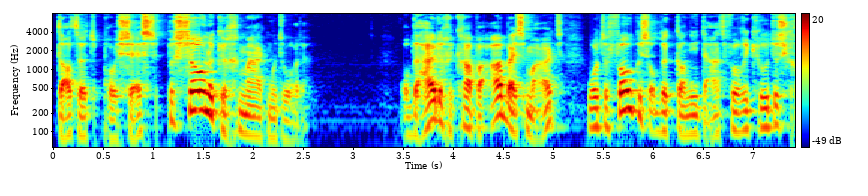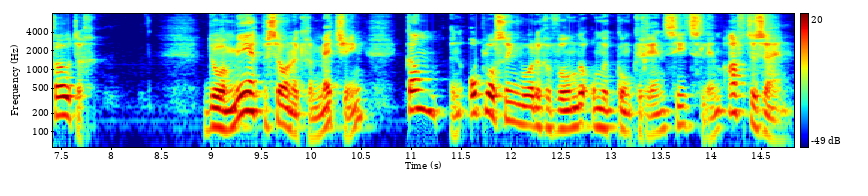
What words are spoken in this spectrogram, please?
dat het proces persoonlijker gemaakt moet worden. Op de huidige krappe arbeidsmarkt wordt de focus op de kandidaat voor recruiters groter. Door meer persoonlijke matching kan een oplossing worden gevonden om de concurrentie slim af te zijn.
